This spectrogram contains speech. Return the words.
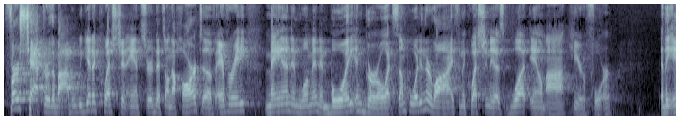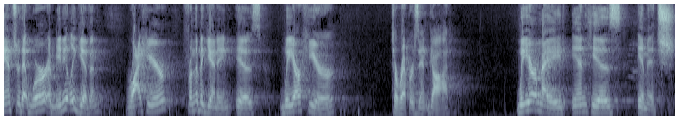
first chapter of the Bible, we get a question answered that's on the heart of every man and woman and boy and girl at some point in their life. And the question is, what am I here for? And the answer that we're immediately given right here from the beginning is we are here to represent God. We are made in His image.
